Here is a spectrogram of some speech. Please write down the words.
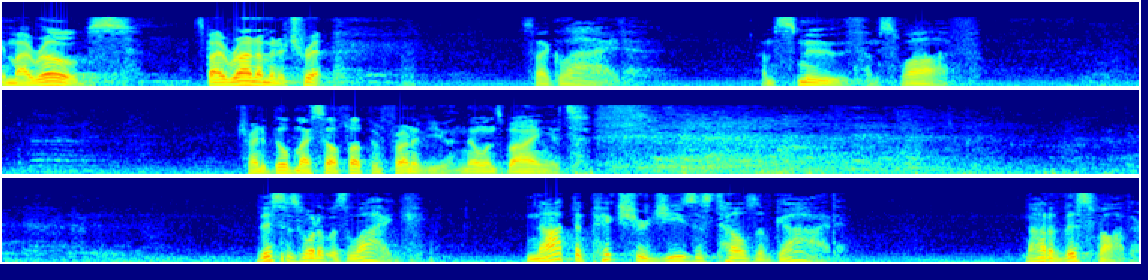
In my robes. If I run, I'm going to trip. So I glide. I'm smooth. I'm suave. trying to build myself up in front of you. No one's buying it. this is what it was like. Not the picture Jesus tells of God. Not of this Father.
